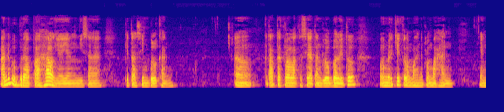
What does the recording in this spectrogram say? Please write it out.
ada beberapa hal ya yang bisa kita simpulkan. Uh, tata kelola kesehatan global itu memiliki kelemahan-kelemahan. Yang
